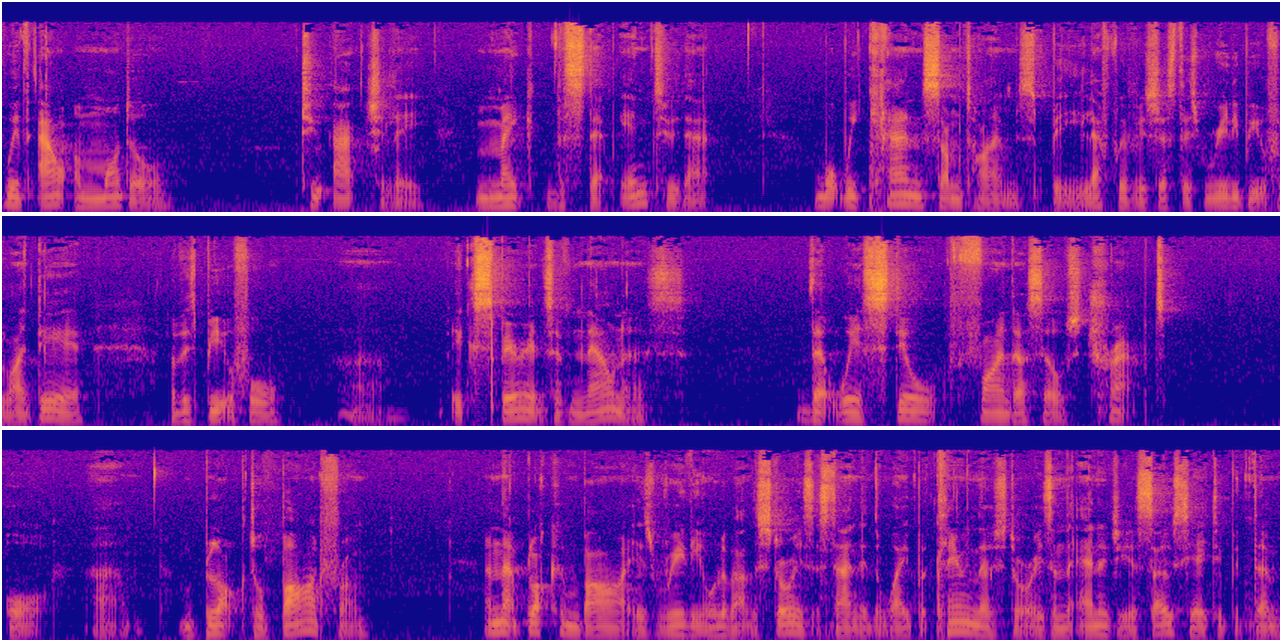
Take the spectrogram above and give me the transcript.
without a model to actually make the step into that, what we can sometimes be left with is just this really beautiful idea of this beautiful um, experience of nowness that we still find ourselves trapped or um, blocked or barred from. And that block and bar is really all about the stories that stand in the way, but clearing those stories and the energy associated with them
